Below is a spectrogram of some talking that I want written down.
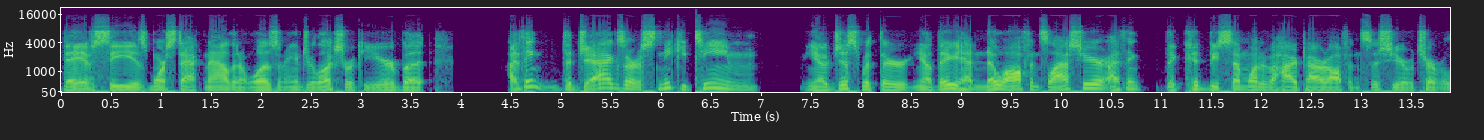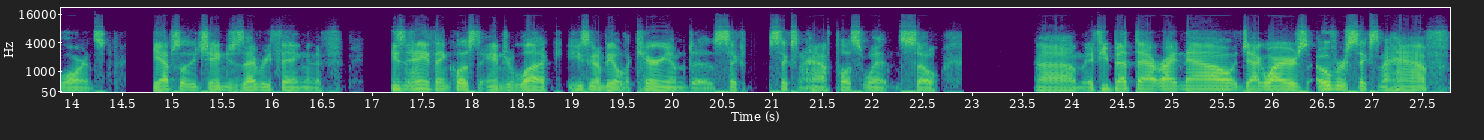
The AFC is more stacked now than it was in Andrew Luck's rookie year, but I think the Jags are a sneaky team. You know, just with their, you know, they had no offense last year. I think they could be somewhat of a high-powered offense this year with Trevor Lawrence. He absolutely changes everything, and if he's anything close to Andrew Luck, he's going to be able to carry him to six six and a half plus wins. So um, if you bet that right now, Jaguars over six and a half.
